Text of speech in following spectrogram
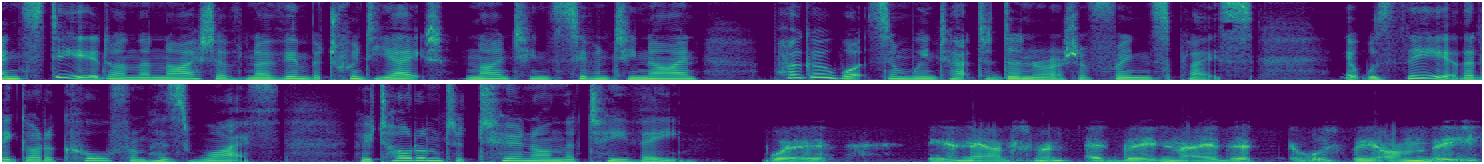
Instead, on the night of November 28, 1979, Pogo Watson went out to dinner at a friend's place. It was there that he got a call from his wife, who told him to turn on the TV. Where the announcement had been made that it was beyond the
